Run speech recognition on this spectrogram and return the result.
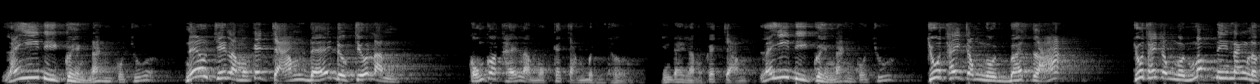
Lấy đi quyền năng của Chúa. Nếu chỉ là một cái chạm để được chữa lành cũng có thể là một cái chạm bình thường. Nhưng đây là một cái chạm lấy đi quyền năng của Chúa. Chúa thấy trong người mệt lạ Chúa thấy trong người mất đi năng lực.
